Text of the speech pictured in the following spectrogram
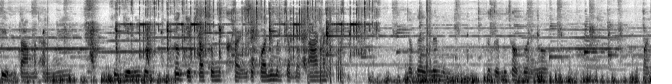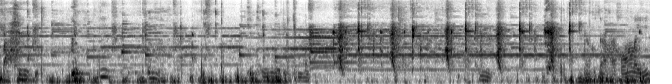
ปีบตามมาทันไหมซึ่งเกมนี้ก็ต้องเก็บสะสมไข่แต่ก่อนนี่มันจับแบบอาร์กนะ จำได้เรื่องหนึ่งถ้าเกิดไม่ชอบตัวไหนก็ปล่อยไปคิดถึงเลยดิจุมันอืมแล้วจะขายของอะไรนี่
